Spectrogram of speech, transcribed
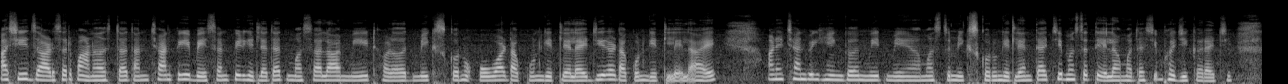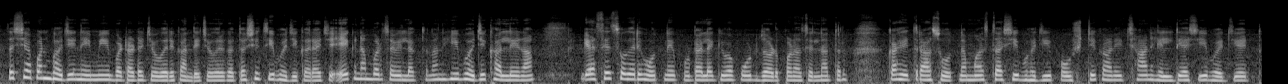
अशी जाडसर पानं असतात आणि छानपैकी बेसन पीठ घेतलं. त्यात मसाला मीठ हळद मिक्स करून ओवा टाकून घेतलेला आहे जिरं टाकून घेतलेलं आहे. आणि छानपैकी हिंग मीठ मी मस्त मिक्स करून घेतले आणि त्याची मस्त तेलामध्ये अशी भजी करायची. जशी आपण भजी नेहमी बटाट्याची वगैरे कांद्याची वगैरे तशीच ही भजी करायची. एक नंबर चवी लागतं आणि ही भजी खाल्ली ना गॅसेस वगैरे होत नाही पोटाला किंवा पोट जड पण असेल ना तर काही त्रास होत नाही. मस्त अशी भजी पौष्टिक आणि छान हेल्दी अशी भजी आहेत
